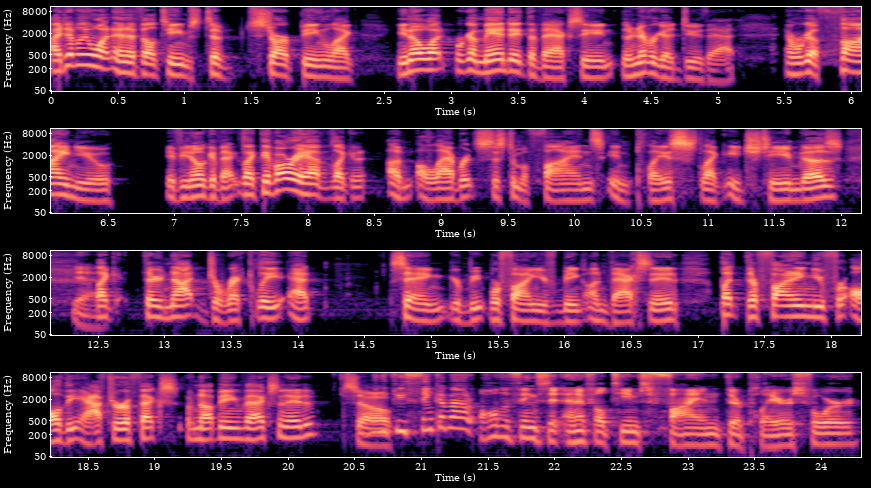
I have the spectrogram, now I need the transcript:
I definitely want NFL teams to start being like, you know what? We're going to mandate the vaccine. They're never going to do that, and we're going to fine you if you don't get back. Like they've already have like an, an elaborate system of fines in place, like each team does. Yeah. Like they're not directly at saying you're we're fining you for being unvaccinated, but they're fining you for all the after effects of not being vaccinated. So if you think about all the things that NFL teams fine their players for,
